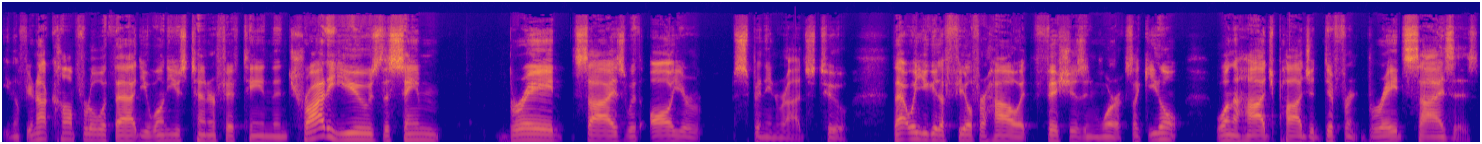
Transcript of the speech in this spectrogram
you know if you're not comfortable with that you want to use 10 or 15 then try to use the same braid size with all your spinning rods too. That way you get a feel for how it fishes and works. Like you don't want a hodgepodge of different braid sizes.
